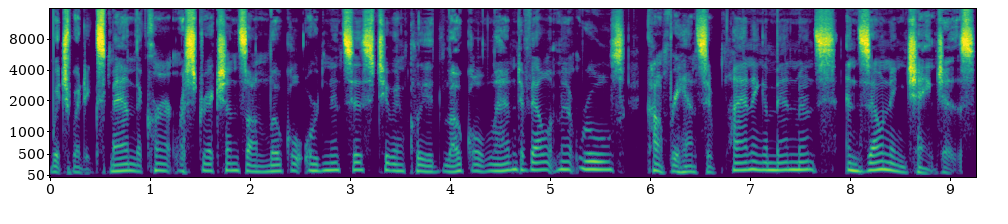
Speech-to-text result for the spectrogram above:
which would expand the current restrictions on local ordinances to include local land development rules, comprehensive planning amendments, and zoning changes,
